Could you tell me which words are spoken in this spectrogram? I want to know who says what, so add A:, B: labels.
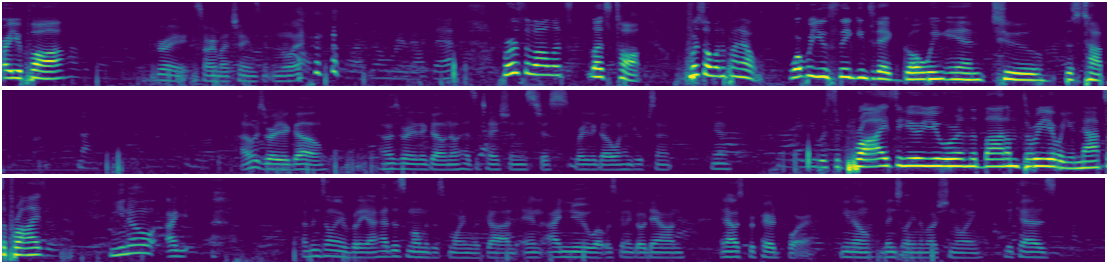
A: are you, Paul?
B: Great. Sorry, my chain's getting in the way.
A: Don't worry about that. First of all, let's let's talk. First of all, I want to find out what were you thinking today going into this top nine?
B: I was ready to go. I was ready to go. No hesitations. Just ready to go 100%. Yeah.
A: You were surprised to hear you were in the bottom three, or were you not surprised?
B: You know, I, I've been telling everybody I had this moment this morning with God, and I knew what was going to go down, and I was prepared for it. You know, mentally and emotionally, because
